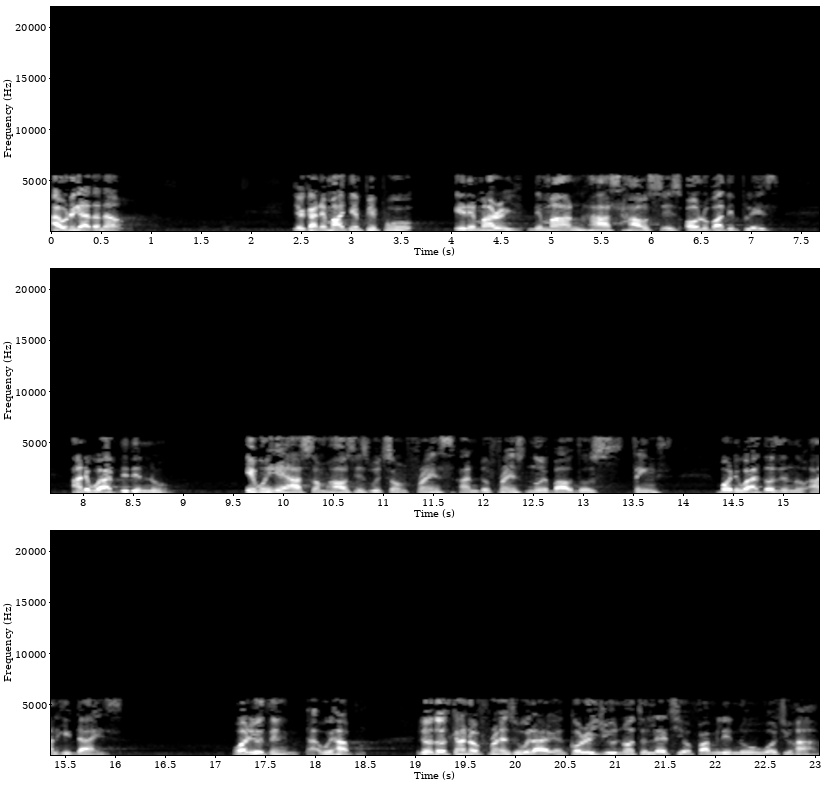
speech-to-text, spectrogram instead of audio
Are we together now? You can imagine people in a marriage. The man has houses all over the place and the wife didn't know. Even he has some houses with some friends and the friends know about those things, but the wife doesn't know and he dies. What do you think will happen? You know, those kind of friends who will like, encourage you not to let your family know what you have,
